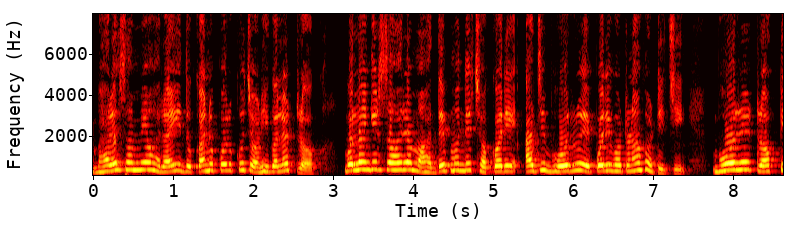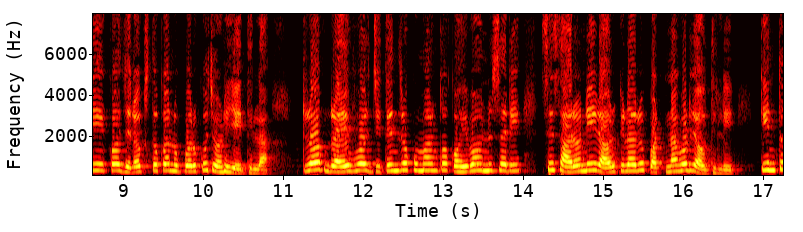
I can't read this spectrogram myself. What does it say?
ଭାରସାମ୍ୟ ହରାଇ ଦୋକାନ ଉପରକୁ ଚଢ଼ିଗଲା ଟ୍ରକ୍। ବଲାଙ୍ଗୀର ସହର ମହାଦେବ ମନ୍ଦିର ଛକରେ ଆଜି ଭୋରରୁ ଏପରି ଘଟଣା ଘଟିଛି। ଭୋରରେ ଟ୍ରକ୍ଟି ଏକ ଜେରକ୍ସ ଦୋକାନ ଉପରକୁ ଚଢ଼ି ଯାଇଥିଲା। ଟ୍ରକ୍ ଡ୍ରାଇଭର ଜିତେନ୍ଦ୍ର କୁମାରଙ୍କ କହିବା ଅନୁସାରେ ସେ ସାର ନେଇ ରାଉରକେଲାରୁ ପାଟନାଗଡ଼ ଯାଉଥିଲେ। କିନ୍ତୁ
